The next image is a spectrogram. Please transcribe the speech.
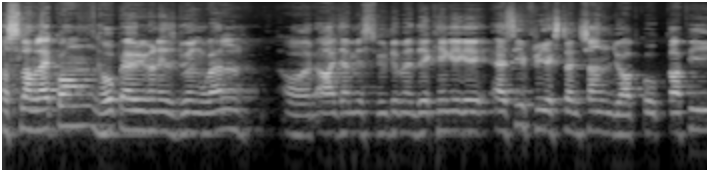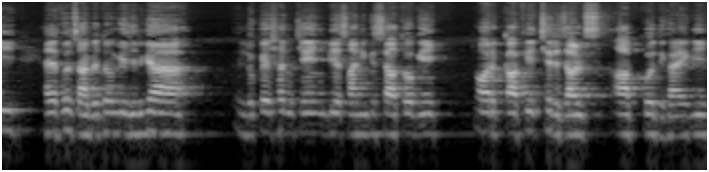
अस्सलाम वालेकुम। Hope everyone is doing well और आज हम इस वीडियो में देखेंगे कि ऐसी फ्री एक्सटेंशन जो आपको काफ़ी हेल्पफुल साबित होंगी, जिनका लोकेशन चेंज भी आसानी के साथ होगी और काफ़ी अच्छे रिजल्ट्स आपको दिखाएगी।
